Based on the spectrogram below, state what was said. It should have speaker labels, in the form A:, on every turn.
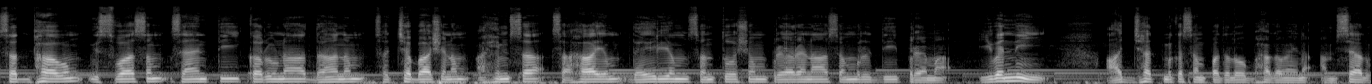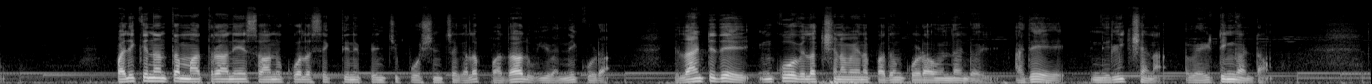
A: సద్భావం విశ్వాసం శాంతి కరుణ దానం సత్యభాషణం అహింస సహాయం ధైర్యం సంతోషం ప్రేరణ సమృద్ధి ప్రేమ ఇవన్నీ ఆధ్యాత్మిక సంపదలో భాగమైన అంశాలు. పలికినంత మాత్రానే సానుకూల శక్తిని పెంచి పోషించగల పదాలు ఇవన్నీ కూడా. ఇలాంటిదే ఇంకో విలక్షణమైన పదం కూడా ఉందండి అదే నిరీక్షణ వెయిటింగ్ అంటాం.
